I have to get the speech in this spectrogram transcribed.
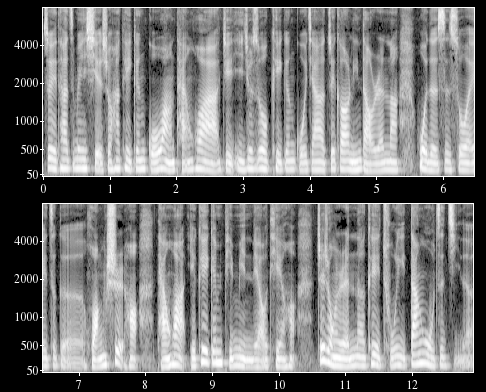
所以他这边写说，他可以跟国王谈话，就也就是说，可以跟国家的最高领导人呐，或者是说，哎，这个皇室哈谈话，也可以跟平民聊天哈。这种人呢，可以处理当务之急呢，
